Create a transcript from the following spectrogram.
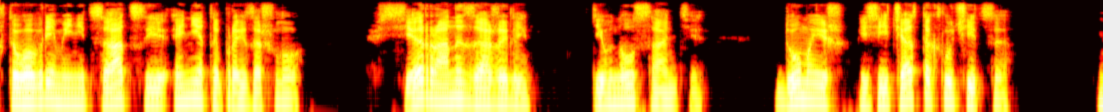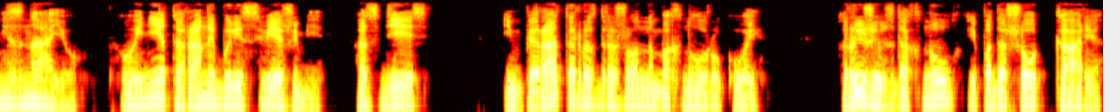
что во время инициации Энета произошло. Все раны зажили, кивнул Санти. Думаешь, и сейчас так случится? Не знаю. У Энета раны были свежими, а здесь... Император раздраженно махнул рукой. Рыжий вздохнул и подошел к каре,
